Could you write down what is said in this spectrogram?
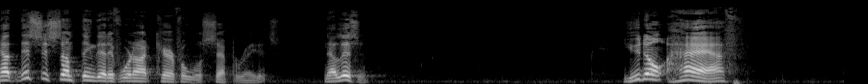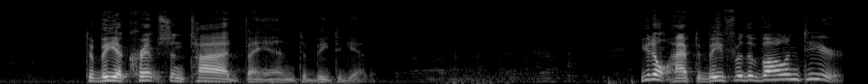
Now, this is something that if we're not careful will separate us. Now, listen. You don't have to be a Crimson Tide fan to be together. You don't have to be for the volunteers.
